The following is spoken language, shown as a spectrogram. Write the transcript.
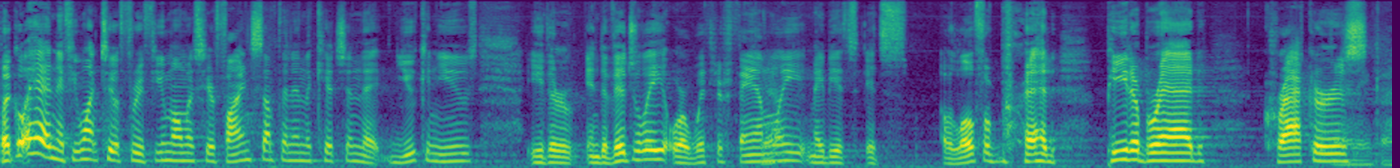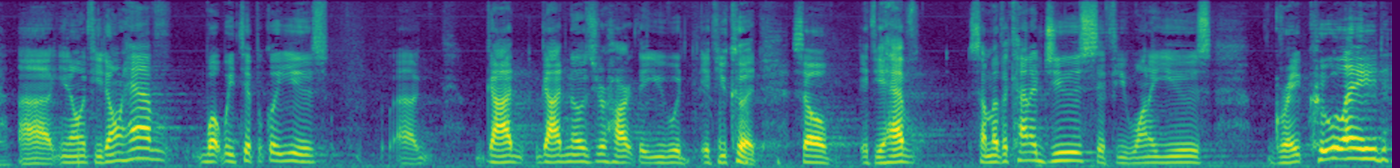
But go ahead and if you want to, for a few moments here, find something in the kitchen that you can use either individually or with your family. Yeah. Maybe it's, it's a loaf of bread, pita bread, crackers. Uh, you know, if you don't have what we typically use, uh, God, God knows your heart that you would, if you could. So if you have some of the kind of juice, if you want to use grape Kool Aid,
